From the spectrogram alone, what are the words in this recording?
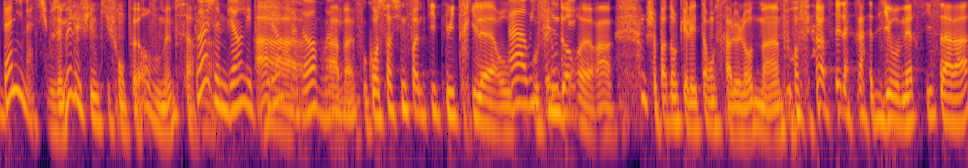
d'animation. Vous aimez les films qui font peur, vous-même, ça Ouais, j'aime bien les thrillers, Ah, j'adore. ouais. Ah bah, faut qu'on se fasse une fois une petite nuit thriller ou, Ah oui, ou film d'horreur. Hein. Je sais pas dans quel état on sera le lendemain hein, pour faire de la radio. Merci Sarah.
